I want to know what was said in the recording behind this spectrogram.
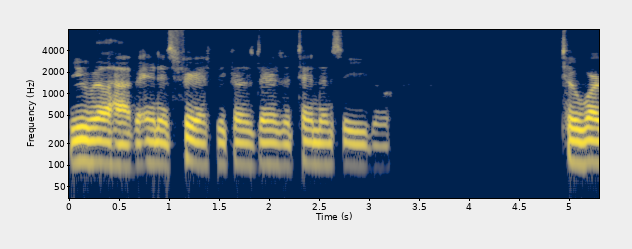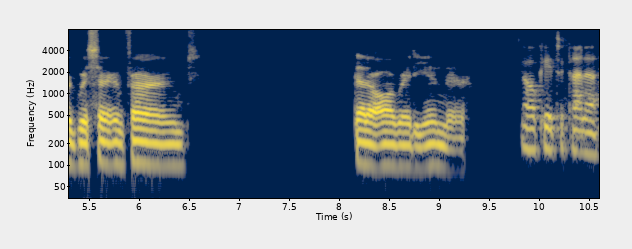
You will have it, and it's fierce because there's a tendency to to work with certain firms that are already in there. Okay, to kind of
